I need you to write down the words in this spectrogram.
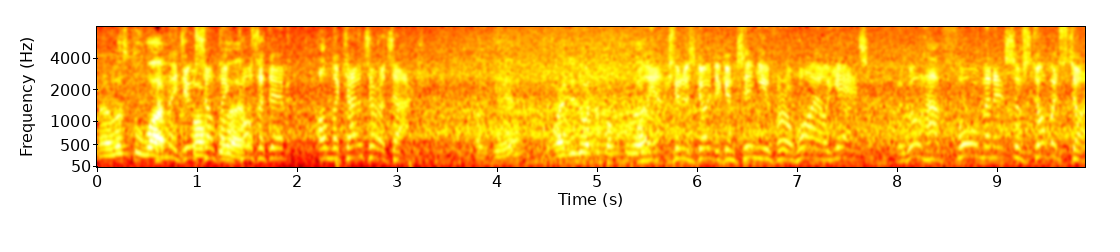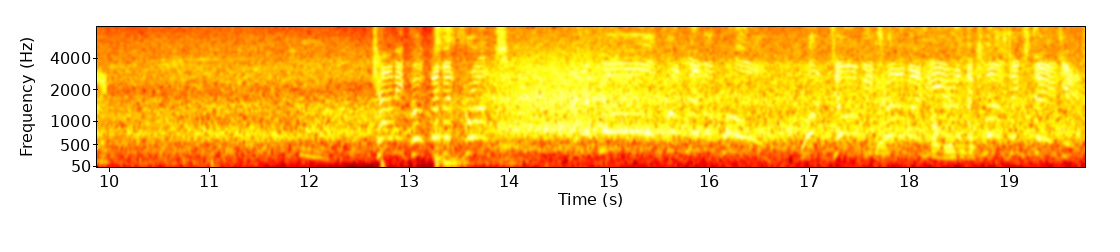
Now let's do what? Can they do bump something positive on the counter-attack? Okay. Why did you want to bump to Well, the action is going to continue for a while yet. We will have four minutes of stoppage time. Hmm. Can he put them in front? And a goal for Liverpool! What derby yeah. drama here in the closing stages!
